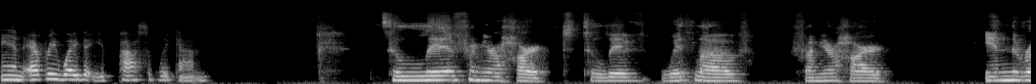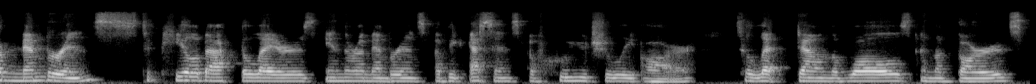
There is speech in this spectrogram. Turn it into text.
in every way that you possibly can. To live from your heart, to live with love from your heart in the remembrance, to peel back the layers in the remembrance of the essence of who you truly are, to let down the walls and the guards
